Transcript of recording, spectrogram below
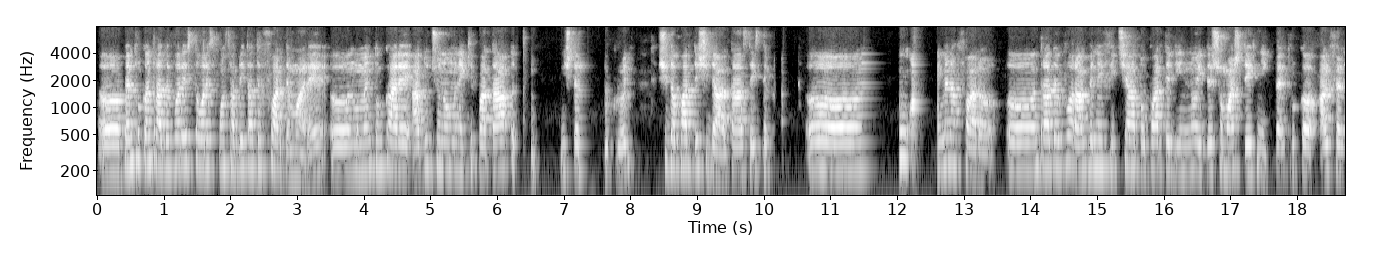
Uh, pentru că, într-adevăr, este o responsabilitate foarte mare uh, în momentul în care aduci un om în echipa ta niște lucruri și de o parte și de alta, asta este clar. Uh, nu am nimeni afară. Într-adevăr, am beneficiat o parte din noi de șomaj tehnic pentru că altfel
